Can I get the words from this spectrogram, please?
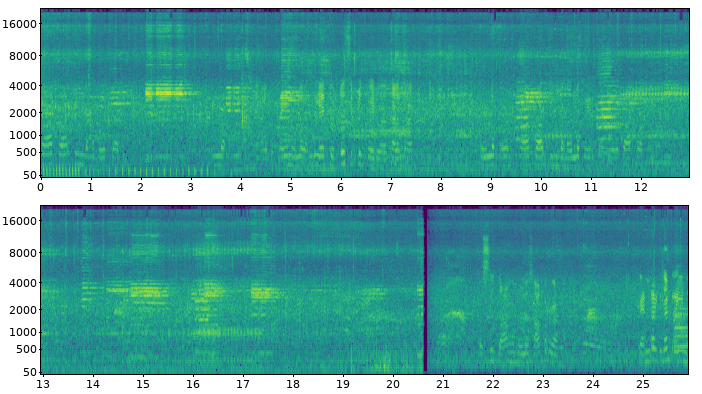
கார் பார்க்கிங் பண்ண போயிருக்காது இல்லை எங்களுக்கு ட்ரெயின் உள்ளே வந்து ஏற்றி விட்டு ஷிஃப்ட்டுக்கு போயிடுவார் கிளம்புறாரு உள்ளே போகணும். கார் பார்க்கிங் பண்ண உள்ளே போயிருக்காரு. கார் பார்க்கிங் பசி தாங்க முடியல சாப்பிட்றாங்க. ரெண்டரைக்கு தான் ட்ரெயின்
